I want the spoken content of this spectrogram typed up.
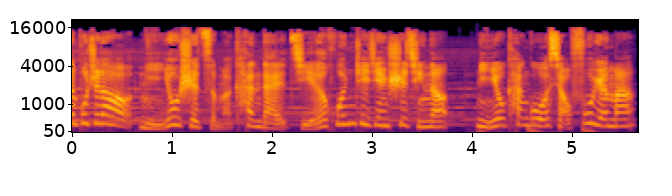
那不知道你又是怎么看待结婚这件事情呢？你又看过《小妇人》吗？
